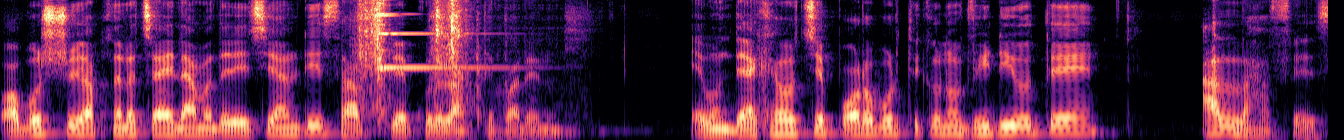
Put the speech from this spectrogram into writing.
অবশ্যই আপনারা চাইলে আমাদের এই চ্যানেলটি সাবস্ক্রাইব করে রাখতে পারেন। এবং দেখা হচ্ছে পরবর্তী কোনো ভিডিওতে আল্লাহ হাফেজ।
